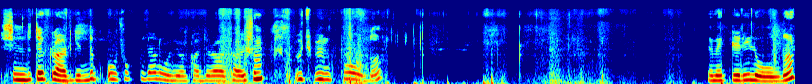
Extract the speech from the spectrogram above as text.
Şimdi tekrar gittik. O çok güzel oynuyor Kadir arkadaşım. 3000 kupa oldu. Emekleriyle oldu.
